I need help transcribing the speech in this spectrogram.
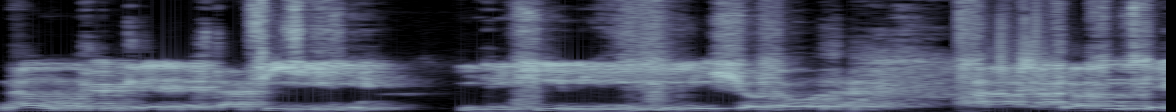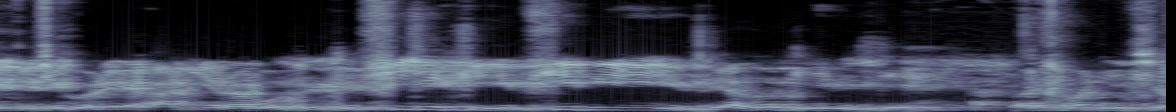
наук конкретных, там физики или химии, или еще кого-то. А философские категории, они работают и в физике, и в химии, и в биологии, и везде. Поэтому они все.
